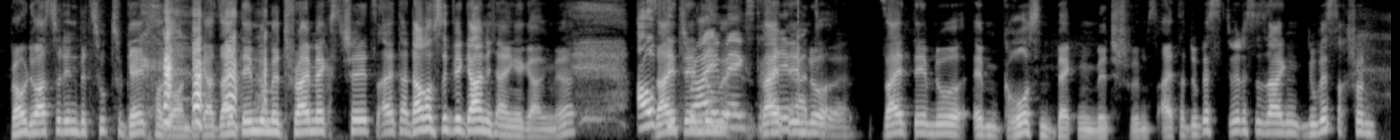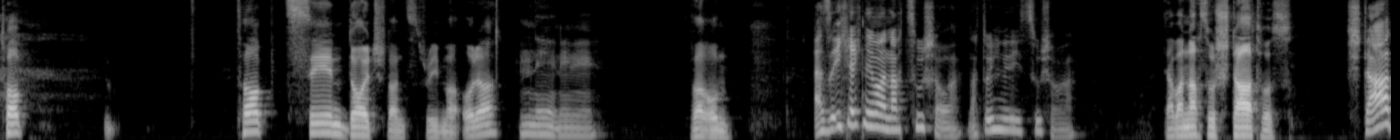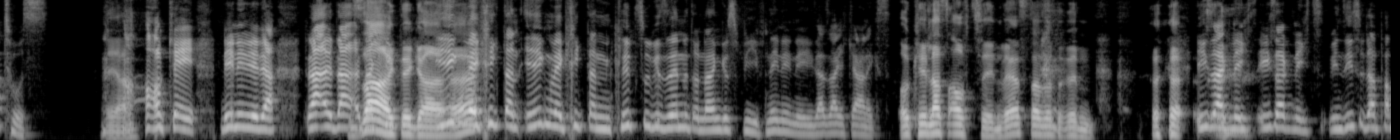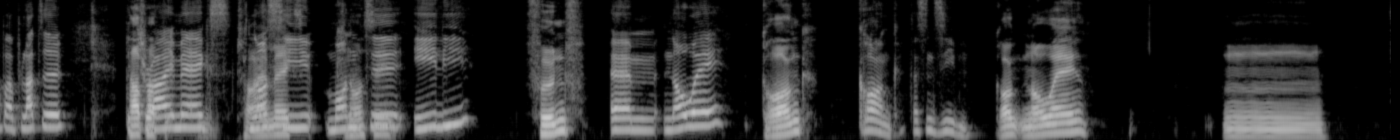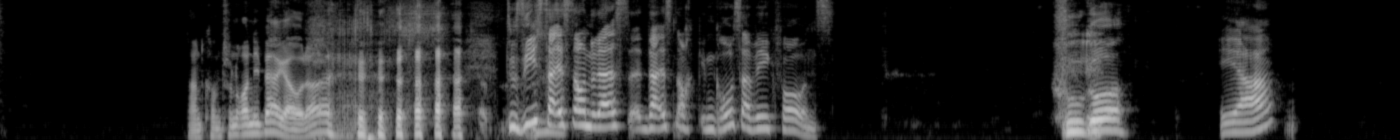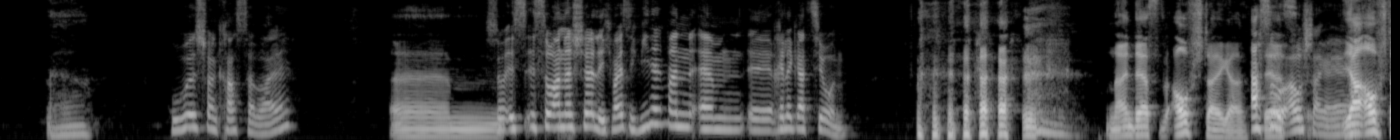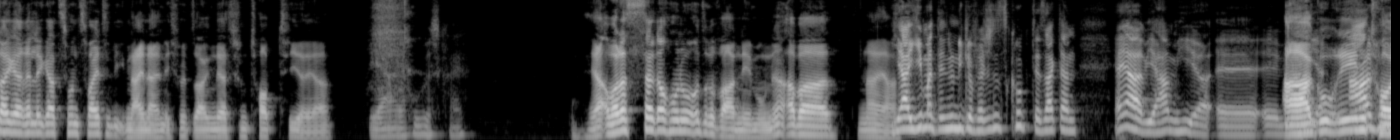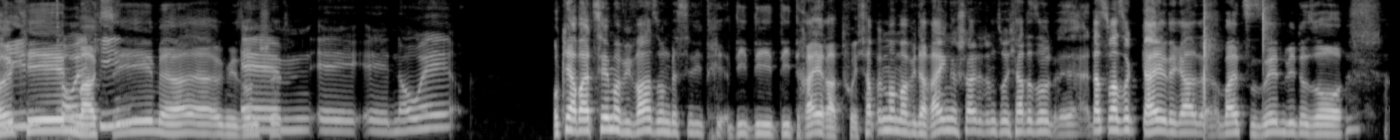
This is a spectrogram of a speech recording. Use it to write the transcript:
Bro, du hast so den Bezug zu Geld verloren, Digga. Seitdem du mit Trimax chillst, Alter. Darauf sind wir gar nicht eingegangen, ne? Auf Seitdem die du- Trimax seitdem du- 3 Seitdem du im großen Becken mitschwimmst, Alter. Du bist, würdest du sagen, du bist doch schon Top, Top 10 Deutschland-Streamer, oder? Nee, nee, nee. Warum? Also ich rechne immer nach Zuschauer, nach durchschnittlichen Zuschauer. Ja, aber nach so Status. Status. Ja. Okay, nee, nee, nee, da, da, da, Sag, kriegt, Digga. irgendwer hä? kriegt dann, irgendwer kriegt dann einen Clip zugesendet und dann gibt's Beef. Nee, nee, nee, da sage ich gar nichts. Okay, lass aufzählen. Wer ist da so drin? Ich sag nichts, ich sag nichts. Wen siehst du da? Papa Platte, Papa- Trimax, Trimax, Knossi, Monte, Knossi. Eli, Fünf. ähm, No Way, Gronk. Gronk. Das sind sieben. Gronk No Way. Mm. Dann kommt schon Ronny Berger, oder? Du siehst, da ist noch, ne- da ist, da ist noch ein großer Weg vor uns. Hugo. Ja, Ja. Hugo ist schon krass dabei. Ähm. So, ist, ist so an der Stelle. Ich weiß nicht, wie nennt man ähm, äh, Relegation? nein, der ist Aufsteiger. Ach so, ist, Aufsteiger, ja. Ja, Aufsteiger, Relegation, zweite Liga. Nein, nein, ich würde sagen, der ist schon Top-Tier, ja. Ja, Hugo ist geil. Ja, aber das ist halt auch nur unsere Wahrnehmung, ne? Aber, naja. Ja, jemand, der nur League of Legends guckt, der sagt dann, ja, ja, wir haben hier, äh, äh, Agurin, Arguin, Tolkien, Tolkien, Maxim, ja, ja, irgendwie so ein Shit. ähm, äh, äh, No Way. Okay, aber erzähl mal, wie war so ein bisschen die, die, die, die Dreierradtour? Ich habe immer mal wieder reingeschaltet und so. Ich hatte so, äh, das war so geil, Digga, mal zu sehen, wie du so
